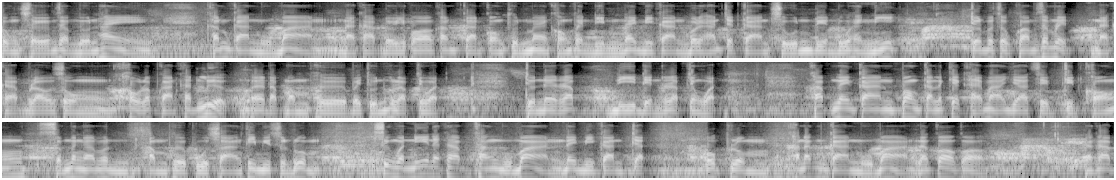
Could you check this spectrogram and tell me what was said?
ส่งเสริมสนับสนุนให้คณะกรรมการหมู่บ้านนะครับ โดยเฉพาะคณะกรรมการกองทุนแม่ของแผ่นดิน ได้มีการบริหารจัดการศูนย์เรียนรู้แห่งนี้ จนประสบความสำเร็จนะครับ เราส่งเข้ารับการคัดเลือกระดับอำเภอไปถึงระดับจังหวัด จนได้รับดีเด่นระดับจังหวัด ครับในการป้องกันและแก้ไขปัญหายาเสพติดของสำนักงานอำเภอภูซางที่มีส่วนร่วม ซึ่งวันนี้นะครับทางหมู่บ้านได้มีการจัดอบรมคณะกรรมการหมู่บ้าน แล้วก็ก็นะครับ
